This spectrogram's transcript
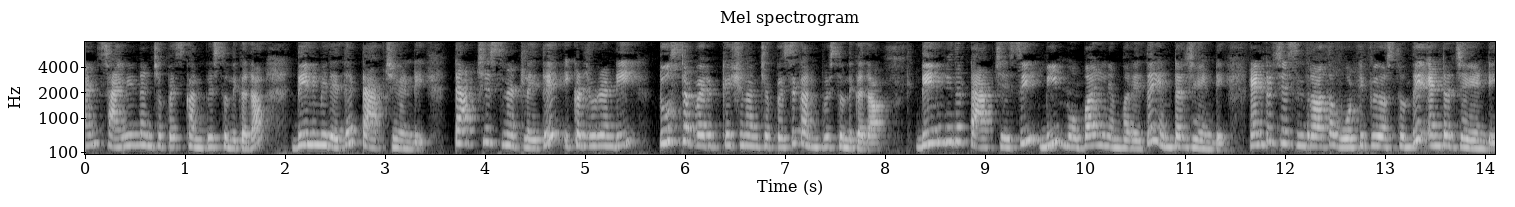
and sign in అని చెప్పేసి కనిపిస్తుంది కదా. దీని మీద అయితే ట్యాప్ చేయండి. ట్యాప్ చేసినట్లయితే ఇక్కడ చూడండి టూ స్టెప్ వెరిఫికేషన్ అని చెప్పేసి కనిపిస్తుంది కదా. దీని మీద ట్యాప్ చేసి మీ మొబైల్ నెంబర్ అయితే ఎంటర్ చేయండి. ఎంటర్ చేసిన తర్వాత ఓటీపీ వస్తుంది ఎంటర్ చేయండి.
